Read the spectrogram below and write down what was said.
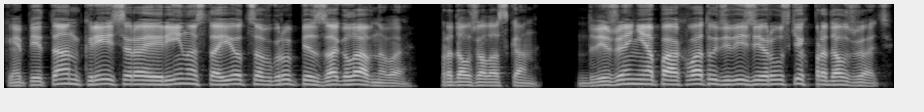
«Капитан крейсера «Ирин» остается в группе заглавного», — продолжал Аскан. «Движение по охвату дивизии русских продолжать.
